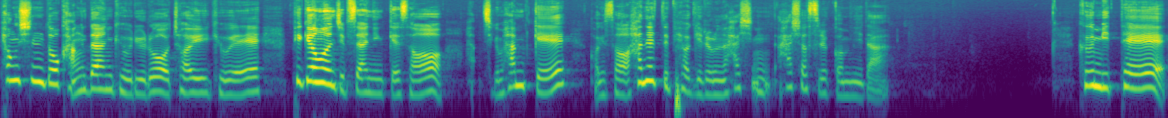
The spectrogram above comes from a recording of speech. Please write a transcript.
평신도 강단 교류로 저희 교회 피경원 집사님께서 하- 지금 함께 거기서 하늘뜻 펴기를 하신, 하셨을 겁니다. 그 밑에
